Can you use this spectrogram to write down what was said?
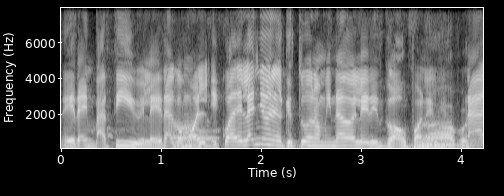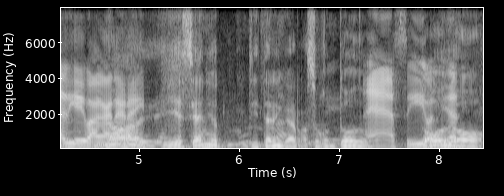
Era imbatible. Era como el, el año en el que estuvo nominado Let It Go, ponele. No, Nadie iba a ganar no, ahí. Y ese año Titanic arrasó con todo. Ah, sí, todo.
